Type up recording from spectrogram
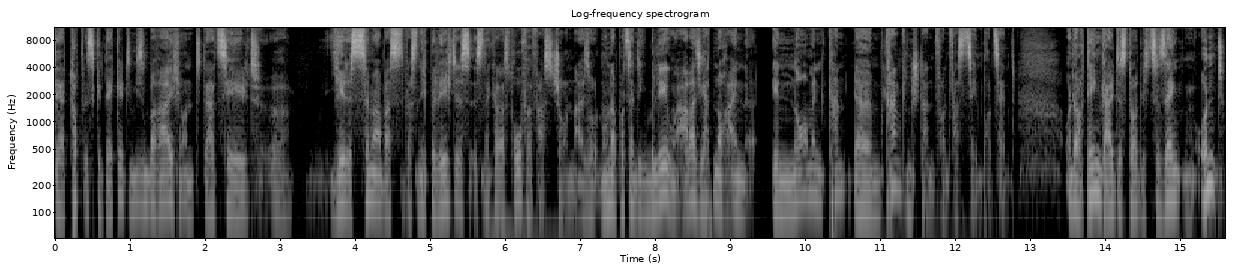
der Topf ist gedeckelt in diesem Bereich und da zählt äh, jedes Zimmer, was, was nicht belegt ist, ist eine Katastrophe fast schon. Also eine hundertprozentige Belegung. Aber sie hatten noch einen enormen kan äh, Krankenstand von fast 10 Prozent. Und auch den galt es deutlich zu senken. Und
